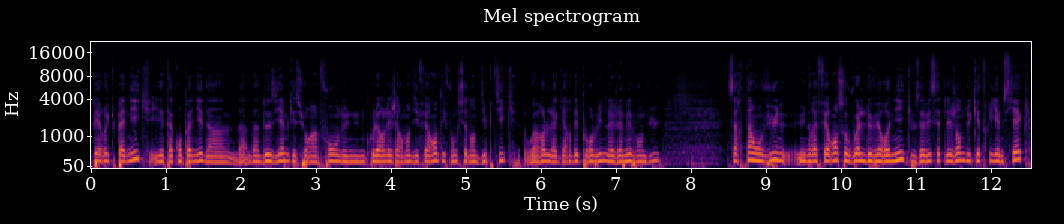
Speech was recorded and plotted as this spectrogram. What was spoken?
Perruque Panique. Il est accompagné d'un deuxième qui est sur un fond d'une couleur légèrement différente. Il fonctionne en diptyque. Warhol l'a gardé pour lui, ne l'a jamais vendu. Certains ont vu une, référence au voile de Véronique. Vous avez cette légende du IVe siècle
